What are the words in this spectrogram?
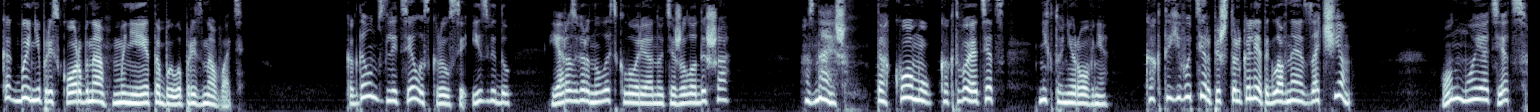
как бы ни прискорбно мне это было признавать. Когда он взлетел и скрылся из виду, я развернулась к Лориану, тяжело дыша. «Знаешь, такому, как твой отец, никто не ровня. Как ты его терпишь столько лет, и главное, зачем?» «Он мой отец»,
